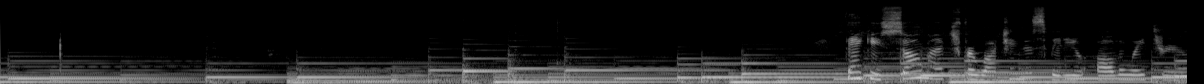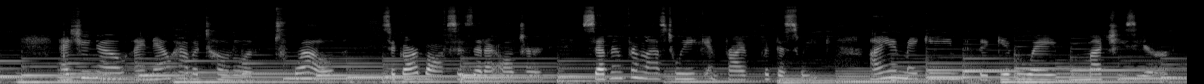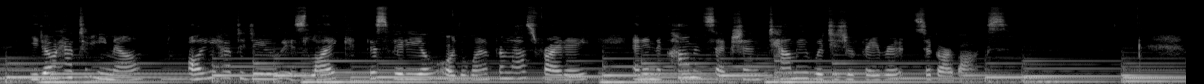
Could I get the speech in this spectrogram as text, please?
Thank you so much for watching this video all the way through. As you know, I now have a total of 12 cigar boxes that I altered, 7 from last week and 5 for this week. I am making the giveaway much easier. You don't have to email. All you have to do is like this video or the one from last Friday and in the comment section tell me which is your favorite cigar box.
